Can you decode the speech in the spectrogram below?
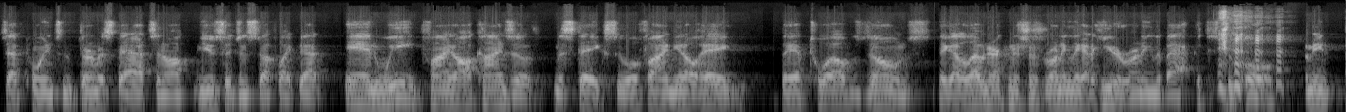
set points and thermostats and all usage and stuff like that. And we find all kinds of mistakes. So we'll find, you know, hey, they have 12 zones. They got 11 air conditioners running. They got a heater running in the back because it's too cold. I mean,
